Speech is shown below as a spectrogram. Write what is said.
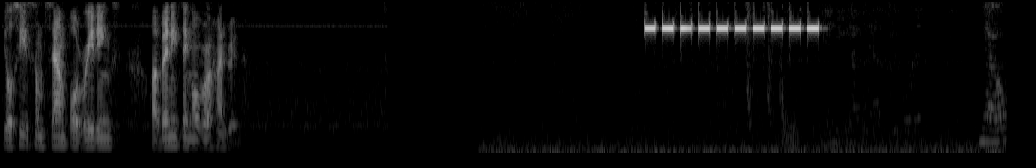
you'll see some sample readings of anything over 100. No.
